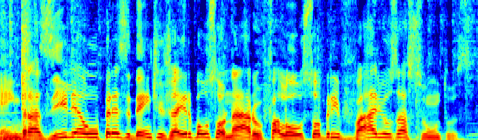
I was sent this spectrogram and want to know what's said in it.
Em Brasília, o presidente Jair Bolsonaro falou sobre vários assuntos.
